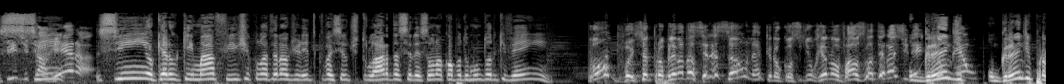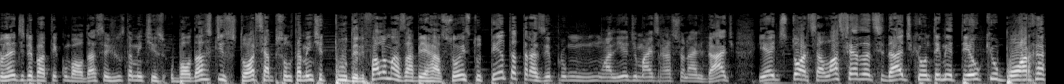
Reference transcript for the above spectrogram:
fim de Sim, carreira? sim, eu quero queimar a ficha com o lateral direito que vai ser o titular da seleção na Copa do Mundo do ano que vem. Bom, isso é problema da seleção, né? Que não conseguiu renovar os laterais direitos. O grande, o grande problema de debater com o Baldaço é justamente isso. O Baldaço distorce absolutamente tudo. Ele fala umas aberrações, tu tenta trazer pra um- uma linha de mais racionalidade, e aí distorce. A Lacerda da Cidade que ontem meteu que o Borja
